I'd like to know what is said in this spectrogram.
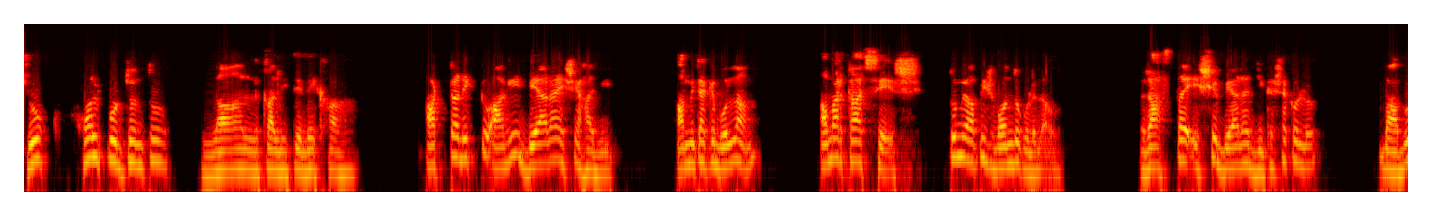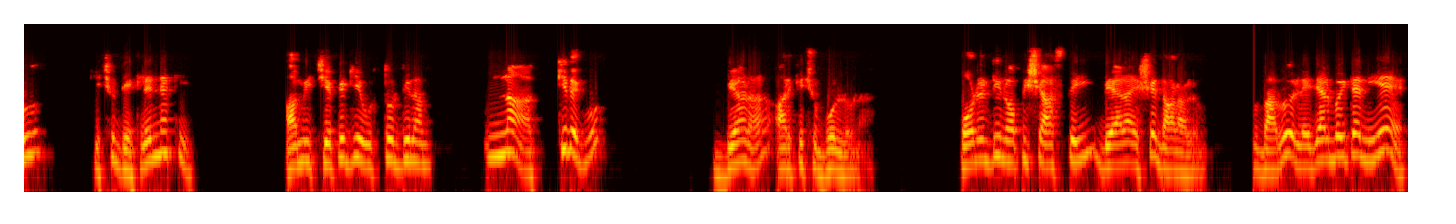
যোগ ফল পর্যন্ত লাল কালিতে লেখা। আটটার একটু আগেই বেয়ারা এসে হাজির। আমি তাকে বললাম, আমার কাজ শেষ, তুমি অফিস বন্ধ করে দাও। রাস্তায় এসে বেয়ারা জিজ্ঞাসা করল, বাবু, কিছু দেখলেন নাকি? আমি চেপে গিয়ে উত্তর দিলাম, না, কি দেখব? বেয়ারা আর কিছু বলল না। পরের দিন অফিসে আসতেই বেয়ারা এসে দাঁড়াল। বাবু, লেজার বইটা নিয়ে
